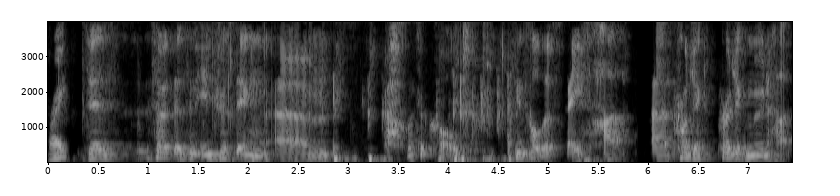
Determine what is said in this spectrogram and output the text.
Right? There's so there's an interesting um, oh, what's it called? I think it's called a space hut. Uh, project Project Moon Hut.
